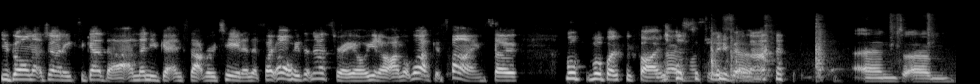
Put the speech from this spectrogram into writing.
you go on that journey together, and then you get into that routine, and it's like, oh, he's at nursery, or you know, I'm at work. It's fine. So we'll we'll both be fine. No, Let's just leave it at that. And um,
